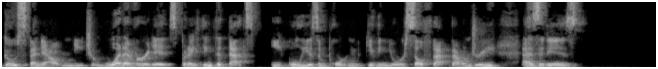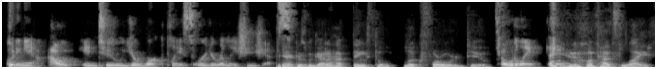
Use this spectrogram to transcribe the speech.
go spend it out in nature, whatever it is. But I think that that's equally as important giving yourself that boundary as it is putting it out into your workplace or your relationships. Yeah, because we got to have things to look forward to. Totally. You know, that's life.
